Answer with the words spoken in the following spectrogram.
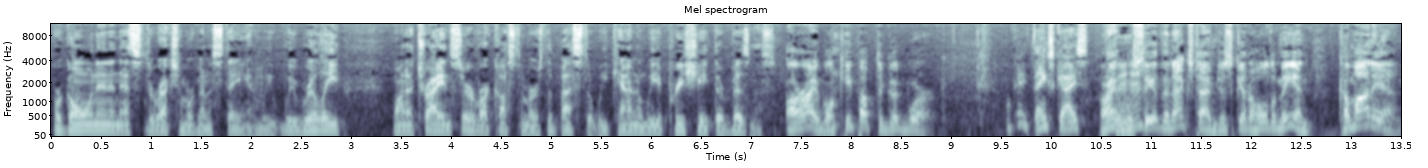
we're going in, and that's the direction we're going to stay in. We we really want to try and serve our customers the best that we can, and we appreciate their business. all right. Well, keep up the good work. Okay, thanks, guys. All right, we'll mm-hmm. see you the next time. Just get a hold of me and come on in.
